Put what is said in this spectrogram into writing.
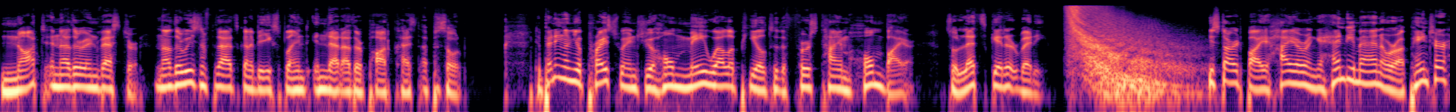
not another investor. Now, the reason for that is going to be explained in that other podcast episode. Depending on your price range, your home may well appeal to the first time home buyer. So let's get it ready. You start by hiring a handyman or a painter,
